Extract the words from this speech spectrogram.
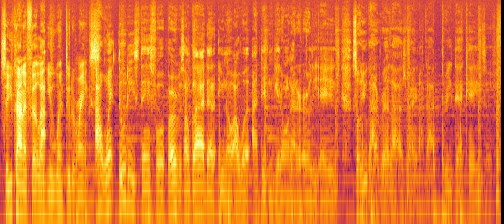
So you kind of felt like you went through the ranks. I went through these things for a purpose. I'm glad that you know I was I didn't get on at an early age. So you gotta realize, right? I got three decades of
